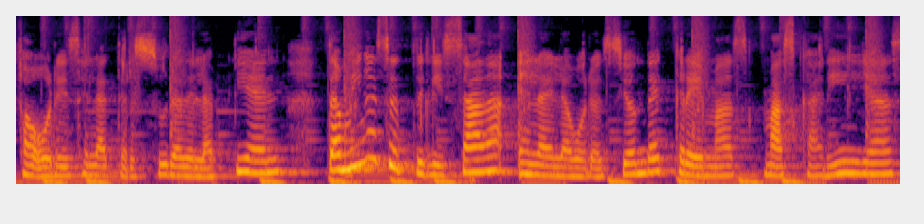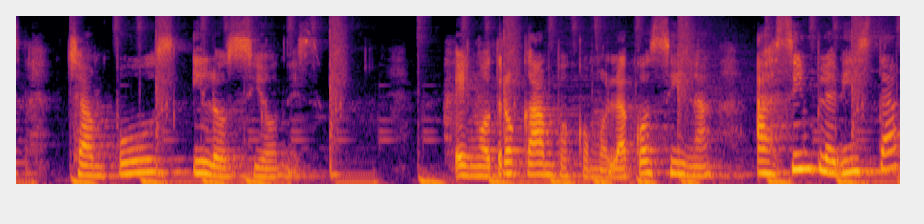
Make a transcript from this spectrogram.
favorece la tersura de la piel, también es utilizada en la elaboración de cremas, mascarillas, champús y lociones. En otro campo como la cocina, a simple vista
